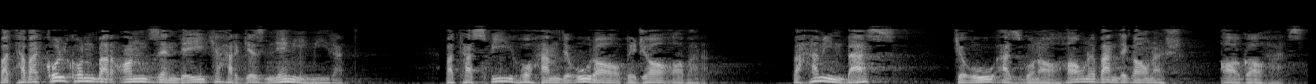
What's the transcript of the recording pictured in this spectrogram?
و توکل کن بر آن زندهی که هرگز نمی میرد و تسبیح و حمد او را به جا آورد و همین بس که او از گناهان بندگانش آگاه است.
